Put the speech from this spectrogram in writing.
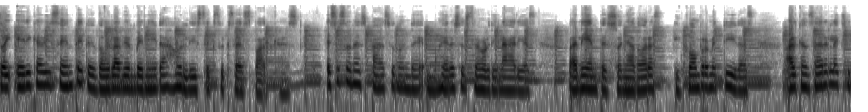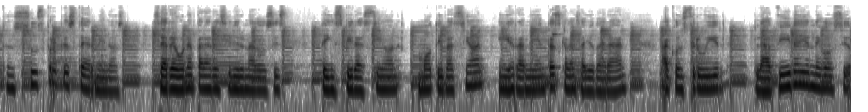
Soy Erika Vicente y te doy la bienvenida a Holistic Success Podcast. Este es un espacio donde mujeres extraordinarias, valientes, soñadoras y comprometidas a alcanzar el éxito en sus propios términos se reúnen para recibir una dosis de inspiración, motivación y herramientas que las ayudarán a construir la vida y el negocio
